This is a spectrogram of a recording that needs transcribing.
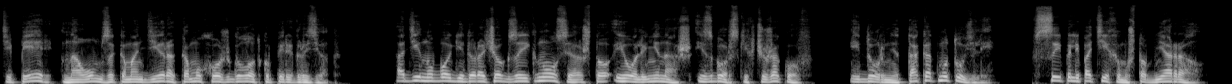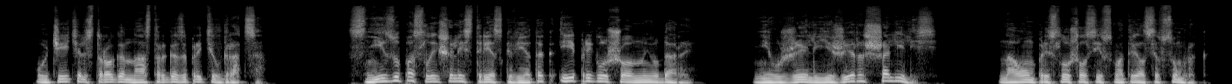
Теперь на ум за командира кому хошь глотку перегрызет. Один убогий дурачок заикнулся, что Иоли не наш, из горских чужаков. И дурня так отмутузили. Всыпали по-тихому, чтоб не орал. Учитель строго-настрого запретил драться. Снизу послышались треск веток и приглушенные удары. Неужели ежи расшалились? Наум прислушался и всмотрелся в сумрак.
